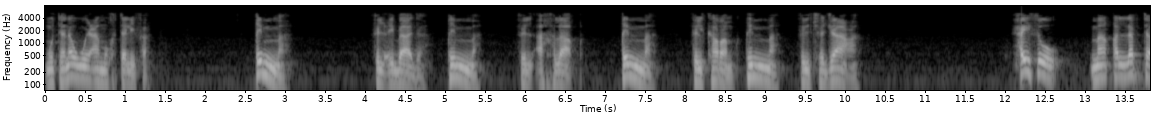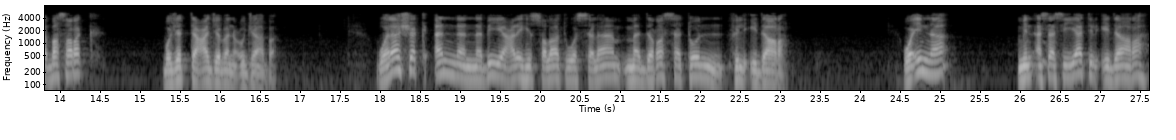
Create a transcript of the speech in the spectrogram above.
متنوعة مختلفة. قمة في العبادة قمة في الأخلاق قمة في الكرم قمة في الشجاعة حيث ما قلبت بصرك وجدت عجبا عجابا. ولا شك أن النبي عليه الصلاة والسلام مدرسة في الإدارة. وإن من أساسيات الإدارة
